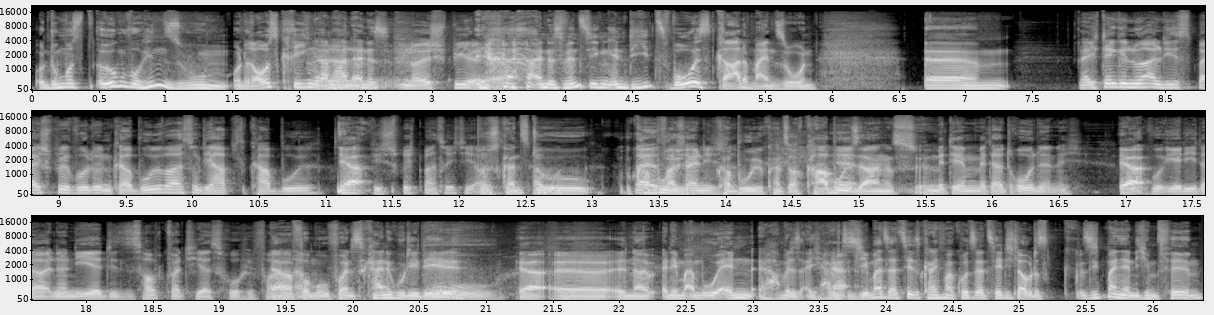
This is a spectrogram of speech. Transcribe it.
und du musst irgendwo hinzoomen und rauskriegen anhand ein eines, neues Spiel. Ja. ja, eines winzigen Indiz, wo ist gerade mein Sohn. Ähm, Na, ich denke nur an dieses Beispiel, wo du in Kabul warst und ihr habt Kabul. Ja. Wie spricht man es richtig aus? das kannst du Ja, Kabul, wahrscheinlich. Kabul, kannst auch Kabul Äh, sagen. Ist, äh, Mit, dem, mit der Drohne, nicht? Ja. Wo ihr die da in der Nähe dieses Hauptquartiers hochgefahren Ja, habt. vom Ufer. Das ist keine gute Idee. Oh. Ja, äh, in, einer, in dem einem UN, haben wir das eigentlich, habe ich Ja. das jemals erzählt? Das kann ich mal kurz erzählen. Ich glaube, das sieht man ja nicht im Film.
